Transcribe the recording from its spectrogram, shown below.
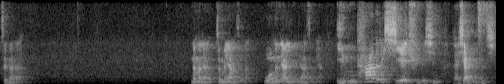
这个呢，那么呢，怎么样子呢？我们要引样怎么样？引他的这邪取的心来向你自己。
